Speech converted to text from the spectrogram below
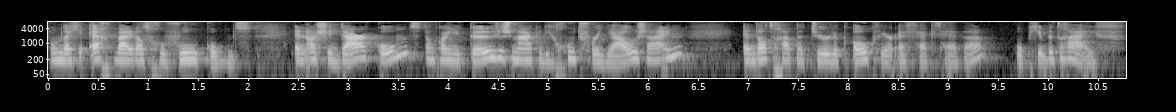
omdat je echt bij dat gevoel komt. En als je daar komt, dan kan je keuzes maken die goed voor jou zijn. En dat gaat natuurlijk ook weer effect hebben op je bedrijf.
